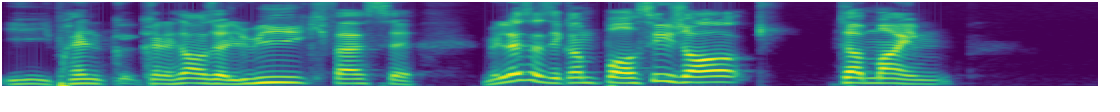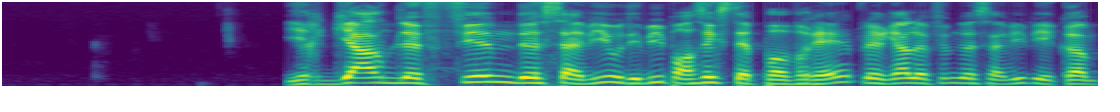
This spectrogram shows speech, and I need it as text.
ils, prennent co- connaissance de lui, qu'ils fassent. Mais là, ça s'est comme passé genre de même. Il regarde le film de sa vie. Au début, il pensait que c'était pas vrai. Puis il regarde le film de sa vie, puis il est comme.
